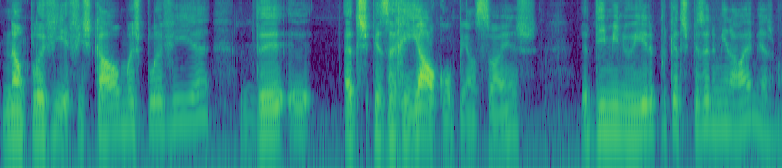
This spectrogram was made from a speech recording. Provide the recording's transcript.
não pela via fiscal, mas pela via de eh, a despesa real com pensões diminuir, porque a despesa nominal é a mesma.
